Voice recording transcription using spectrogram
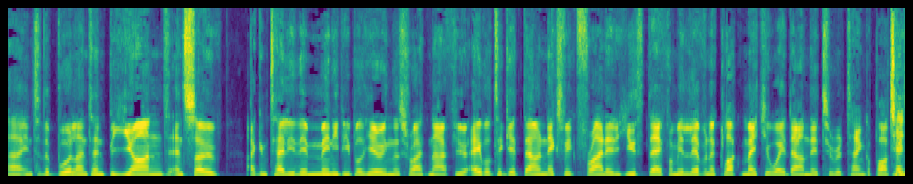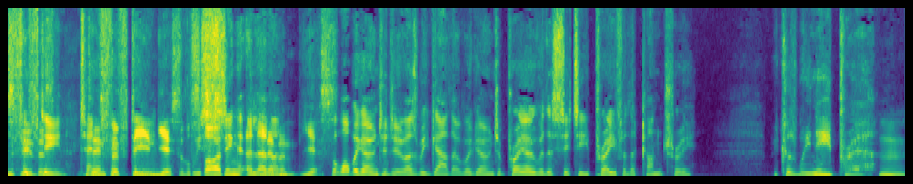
uh, into the Boland and beyond. And so I can tell you there are many people hearing this right now. If you're able to get down next week, Friday, Youth Day from 11 o'clock, make your way down there to Ratanga Park. 10 Let's do this. 15. 10 15. Yes, it'll we start sing at 11. Yes. But what we're going to do as we gather, we're going to pray over the city, pray for the country, because we need prayer. Hmm.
